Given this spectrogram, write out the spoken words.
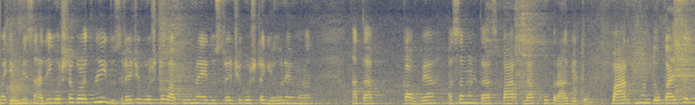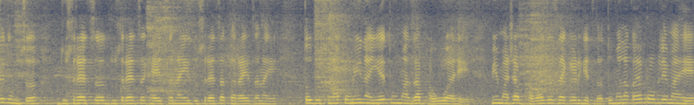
मग एवढी साधी गोष्ट कळत नाही दुसऱ्याची गोष्ट वापरू नये दुसऱ्याची गोष्ट घेऊ नये म्हणून? आता काव्या असं म्हणतात पार्थला खूप राग येतो. पार्थ म्हणतो काय चाललं तुमचं? दुसऱ्याचं दुसऱ्याचं घ्यायचं नाही दुसऱ्याचं करायचं नाही. तो दुसरा कोणी नाही आहे तो माझा भाऊ आहे. मी माझ्या भावाचं जॅकेट घेतलं. तुम्हाला काय प्रॉब्लेम आहे?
